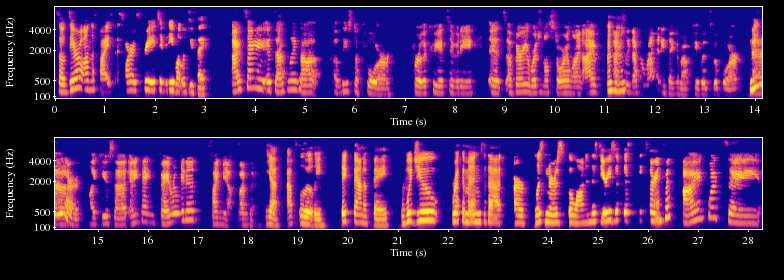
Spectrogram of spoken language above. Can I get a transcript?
so zero on the spice. As far as creativity, what would you say? I'd say it definitely got at least a four for the creativity. It's a very original storyline. I've Mhm. actually never read anything about cupids before. Me And neither. Like you said, anything Fae related, sign me up. I'm there. Yeah, absolutely. Big fan of Fae. Would you recommend that our listeners go on in the series if this piques their interest? I would say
